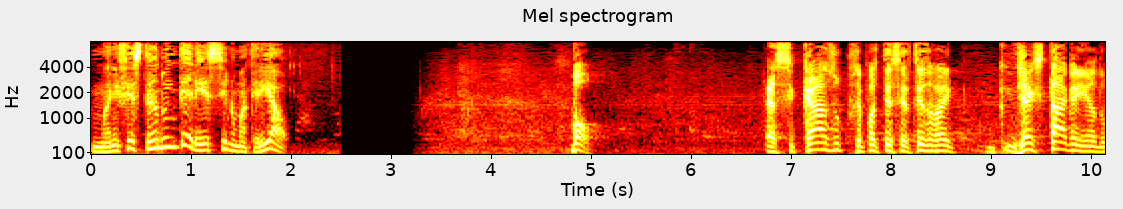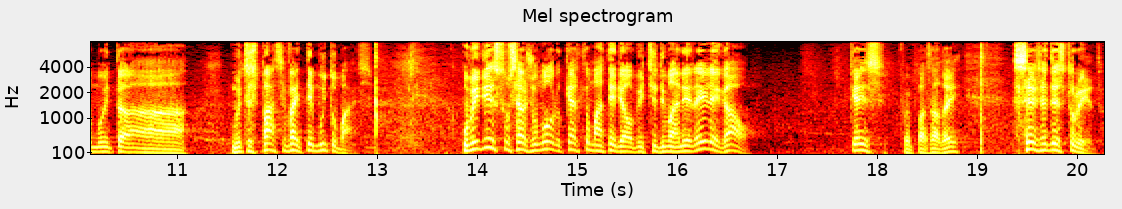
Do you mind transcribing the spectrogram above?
manifestando interesse no material. Bom, esse caso, você pode ter certeza, vai, já está ganhando muita, muito espaço e vai ter muito mais. O ministro Sérgio Moro quer que o material obtido de maneira ilegal, que é isso, foi passado aí, seja destruído.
